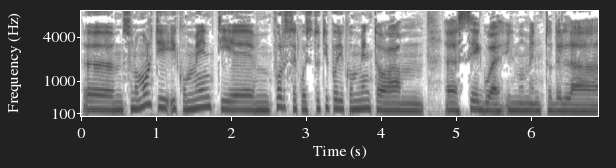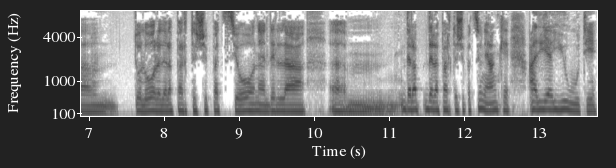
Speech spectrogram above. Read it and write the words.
Eh, sono molti i commenti e mm, forse questo tipo di commento um, eh, segue il momento della dolore, della partecipazione, della, um, della, della partecipazione anche agli aiuti.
